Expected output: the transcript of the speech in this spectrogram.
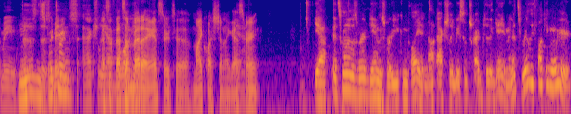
I mean, Mm, does, it's does very true. Mittens actually that's a, that's to a meta in? answer to my question, I guess, Yeah. right? Yeah, it's one of those weird games where you can play and not actually be subscribed to the game, and it's really fucking weird.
